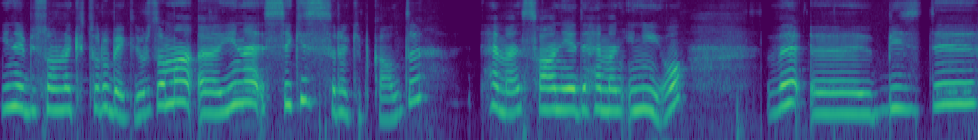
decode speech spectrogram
Yine bir sonraki turu bekliyoruz ama e, yine 8 rakip kaldı. Hemen saniyede hemen iniyor. Ve e, bizde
